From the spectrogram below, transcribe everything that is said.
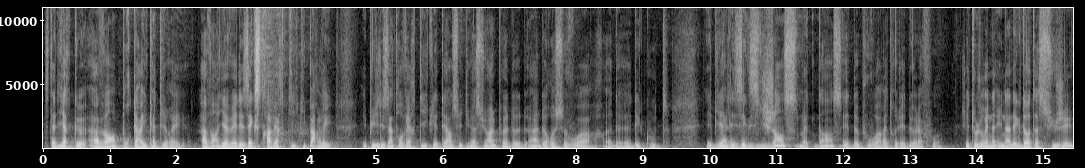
C'est-à-dire qu'avant, pour caricaturer, avant il y avait les extravertis qui parlaient, et puis les introvertis qui étaient en situation un peu de, hein, recevoir, d'écoute. Eh bien, les exigences maintenant, c'est de pouvoir être les deux à la fois. J'ai toujours une, une anecdote à ce sujet.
